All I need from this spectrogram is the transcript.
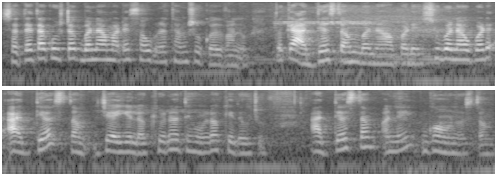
સત્યતા કોષ્ટક બનાવવા માટે સૌ પ્રથમ શું કરવાનું? તો કે આદ્ય સ્તંભ બનાવવા પડે. શું બનાવવું પડે? આદ્ય સ્તંભ. જે અહીંયા લખ્યું નથી, હું લખી દઉં છું. આદ્ય સ્તંભ અને ગૌણ સ્તંભ.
